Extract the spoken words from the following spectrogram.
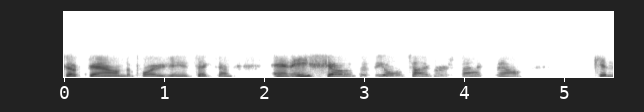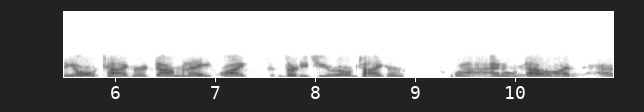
took down the players he needed to take down, and he showed that the old Tiger is back now. Can the old Tiger dominate like the 32 year old Tiger? Well, I don't know. I, I,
